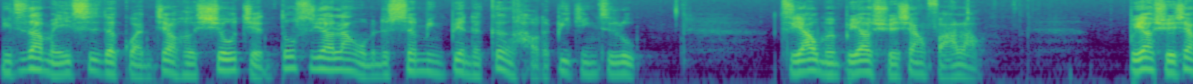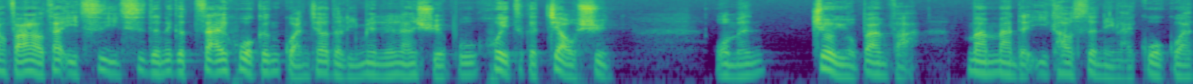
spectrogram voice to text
你知道，每一次的管教和修剪，都是要让我们的生命变得更好的必经之路。只要我们不要学像法老，不要学像法老，在一次一次的那个灾祸跟管教的里面，仍然学不会这个教训，我们。就有办法慢慢的依靠圣灵来过关。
